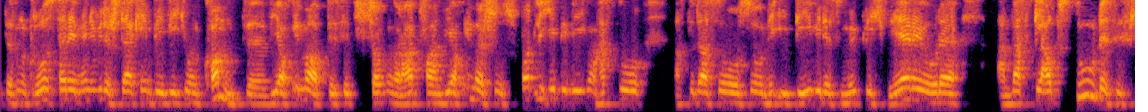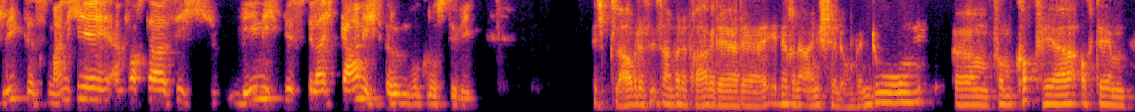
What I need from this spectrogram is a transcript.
dass ein Großteil der Menschen wieder stärker in Bewegung kommt, äh, wie auch immer, ob das jetzt Joggen, Radfahren, wie auch immer, sportliche Bewegung, hast du, hast du da so, so eine Idee, wie das möglich wäre oder an was glaubst du, dass es liegt, dass manche einfach da sich wenig bis vielleicht gar nicht irgendwo groß bewegen? Ich glaube, das ist einfach eine Frage der, der inneren Einstellung. Wenn du ähm, vom Kopf her auf dem,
